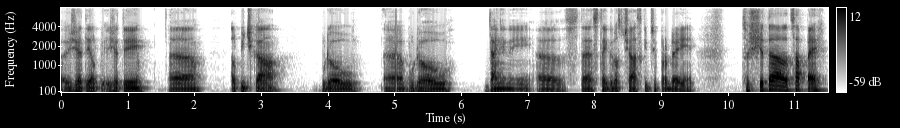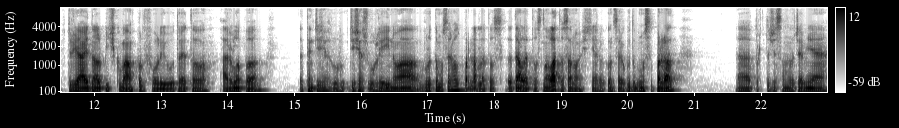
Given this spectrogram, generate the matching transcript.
uh, že ty, LP, že ty LPčka budou, budou daněny z, té, z té gross částky při prodeji. Což je teda docela pech, protože já jedno LPčko mám v portfoliu, to je to RLP, to je ten těžař, těžař uhlí, no a budu to muset hold prodat letos, teda letos, no letos ano, ještě do konce roku to budu muset prodat, uh, protože samozřejmě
